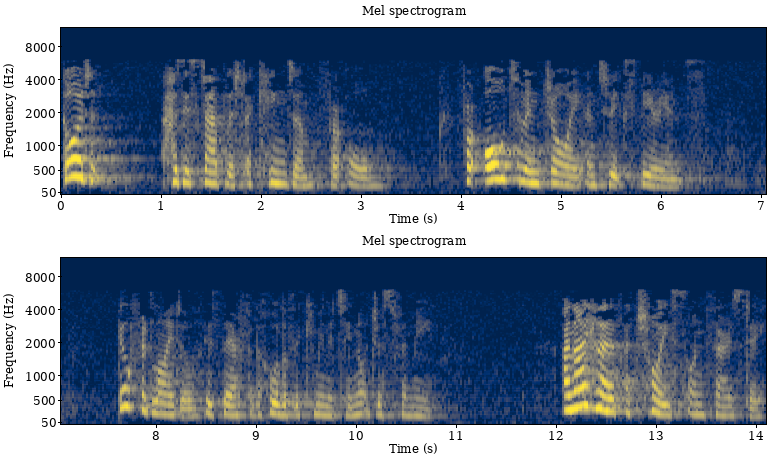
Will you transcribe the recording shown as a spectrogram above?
God has established a kingdom for all, for all to enjoy and to experience. Guildford Lido is there for the whole of the community, not just for me. And I had a choice on Thursday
